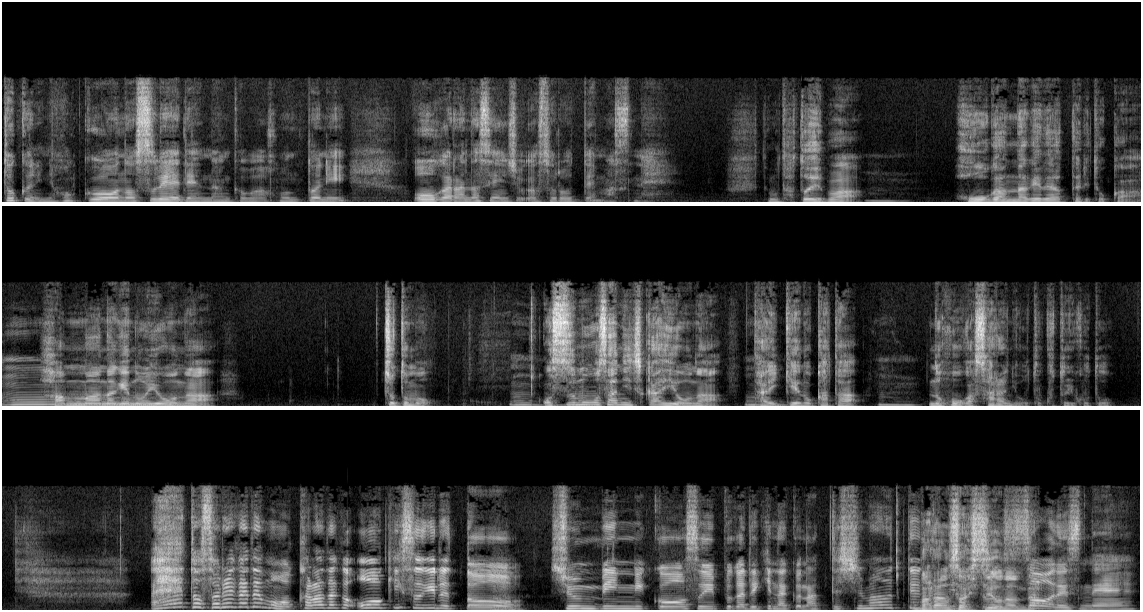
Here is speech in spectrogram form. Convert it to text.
特にね北欧のスウェーデンなんかは本当に大柄な選手が揃ってますね。でも例えば、砲丸投げであったりとか、んハンマー投げのような、ちょっともう、うんお相撲さんに近いような体型の方んの方がさらにお得ということ、えーとそれがでも体が大きすぎると、俊敏にこうスイープができなくなってしまうっていうバランスは必要なんだ。そうですね。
